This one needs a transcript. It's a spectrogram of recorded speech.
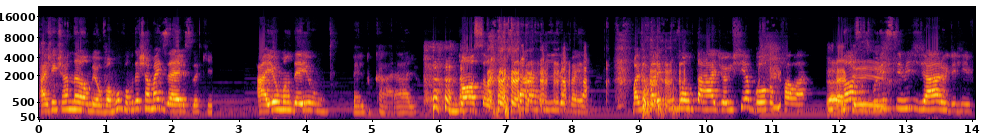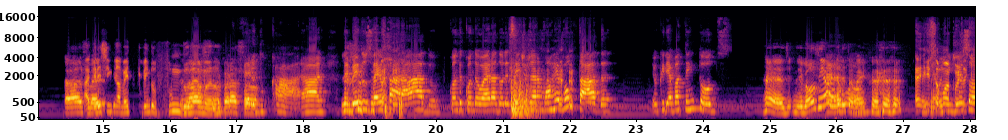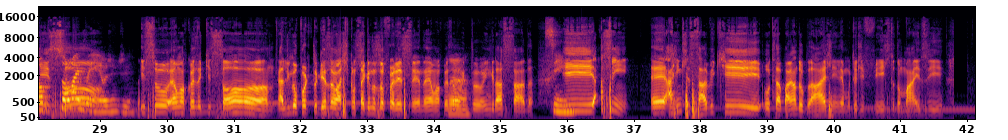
A gente, ah não, meu, vamos, vamos deixar mais velho isso daqui. Aí eu mandei um velho do caralho. Nossa, os caras riram, velho. Mas eu falei com vontade, eu enchi a boca pra falar. É, Nossa, que- os guris se mijaram de rir. Nossa, Aquele xingamento que vem do fundo, Nossa, né, mano? no coração. Velho do caralho. Lembrei dos velhos tarados. Quando, quando eu era adolescente, eu já era mó revoltada. Eu queria bater em todos. É, igualzinho a É, ele também. É, isso é hoje uma em coisa sou, que sou só... mais zen hoje em dia. Isso é uma coisa que só a língua portuguesa eu acho que consegue nos oferecer, né? É uma coisa É. muito engraçada. Sim. E, assim, é, a gente sabe que o trabalho na dublagem ele é muito difícil e tudo mais, e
